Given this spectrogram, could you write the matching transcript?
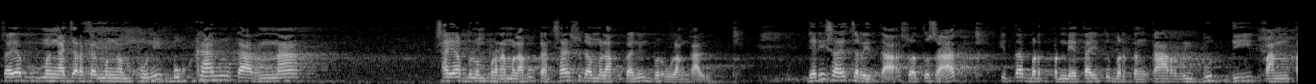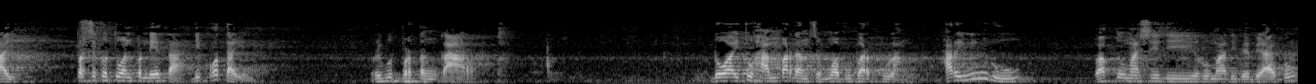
saya mengajarkan mengampuni bukan karena saya belum pernah melakukan, saya sudah melakukan ini berulang kali. Jadi saya cerita suatu saat kita berpendeta itu bertengkar ribut di pantai. Persekutuan pendeta di kota ini. Ribut bertengkar. Doa itu hambar dan semua bubar pulang. Hari Minggu waktu masih di rumah di BB Agung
